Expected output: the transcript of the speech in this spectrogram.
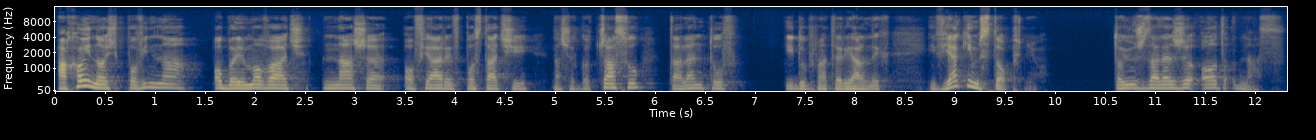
A hojność powinna obejmować nasze ofiary w postaci naszego czasu, talentów i dóbr materialnych. I w jakim stopniu to już zależy od nas.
